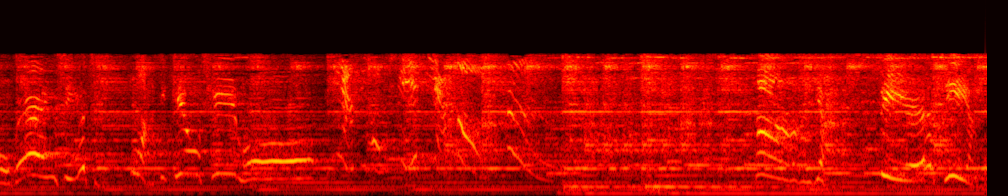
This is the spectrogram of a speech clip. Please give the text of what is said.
我的恩杰子我的娇妻模样是红鞋匠红哎呀爹爹。呀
